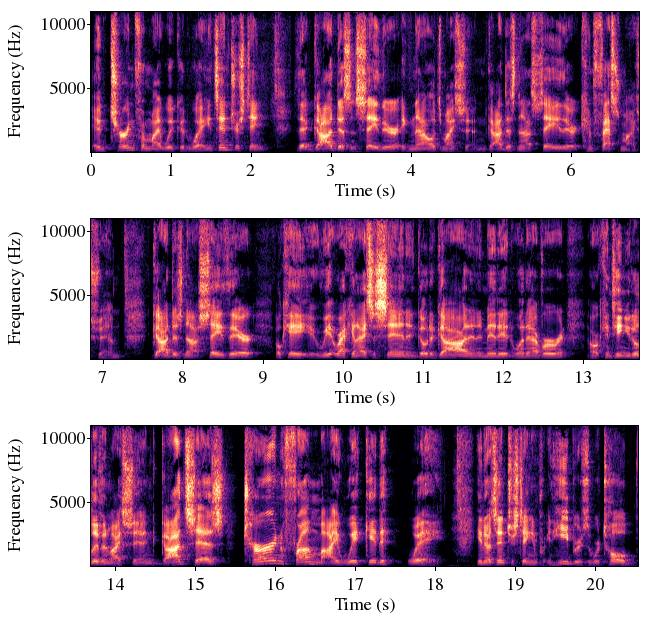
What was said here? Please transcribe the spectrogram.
and turn from my wicked way. It's interesting that God doesn't say there, acknowledge my sin. God does not say there, confess my sin. God does not say there, okay, recognize the sin and go to God and admit it, whatever, and, or continue to live in my sin. God says, turn from my wicked way. You know, it's interesting in, Hebrews, we're told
